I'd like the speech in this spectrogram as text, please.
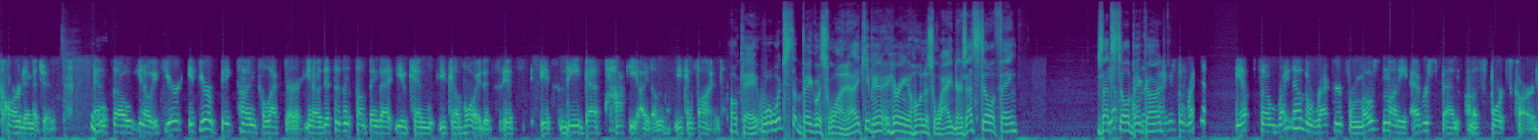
card images. And so, you know, if you're if you're a big time collector, you know, this isn't something that you can you can avoid. It's it's it's the best hockey item you can find. Okay, well, what's the biggest one? I keep hearing Honus Wagner. Is that still a thing? Is that yep, still a big Honus card? Wagner, so right Yep. So right now, the record for most money ever spent on a sports card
